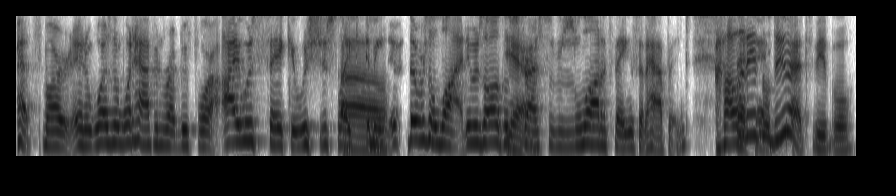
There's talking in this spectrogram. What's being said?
PetSmart and it wasn't what happened right before I was sick. It was just like I mean Oh. it- there was a lot. It was all the Yeah. stress. There was a lot of things that happened. Holidays Okay. will do that to people.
